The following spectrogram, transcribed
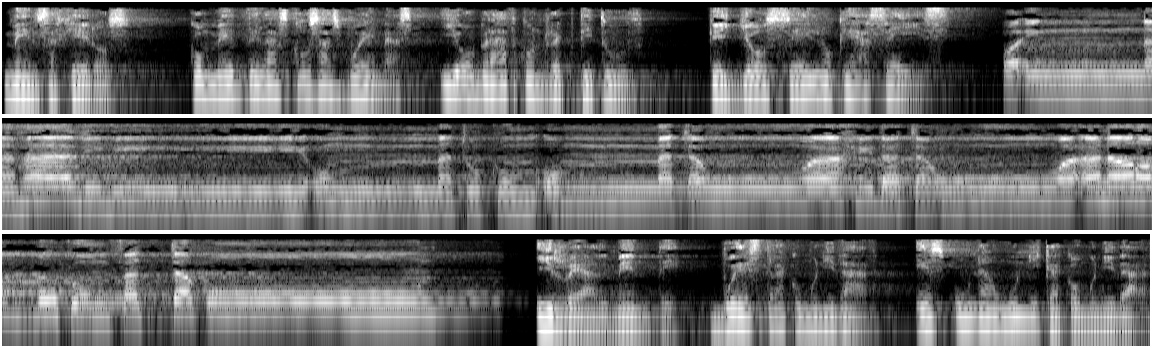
Mensajeros, comed de las cosas buenas y obrad con rectitud, que yo sé lo que hacéis. وان هذه امتكم امه واحده وانا ربكم فاتقون Y realmente, vuestra comunidad es una única comunidad,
